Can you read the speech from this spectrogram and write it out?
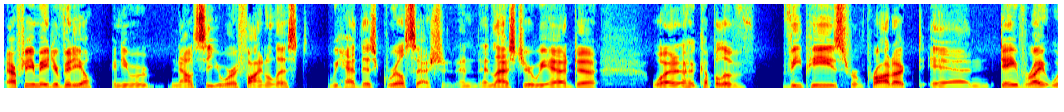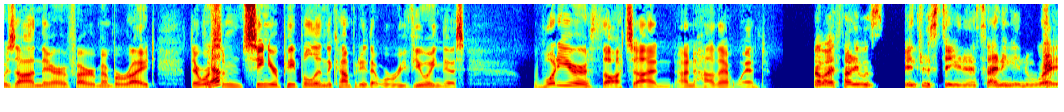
After you made your video and you announced that you were a finalist, we had this grill session. And and last year we had uh, what a couple of VPs from product and Dave Wright was on there, if I remember right. There were Yep. some senior people in the company that were reviewing this. What are your thoughts on on how that went? Well, I thought it was interesting and exciting in a way.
